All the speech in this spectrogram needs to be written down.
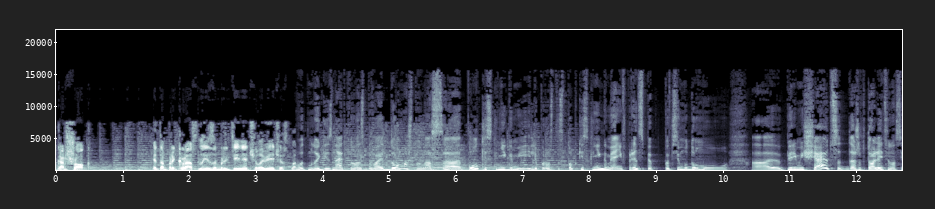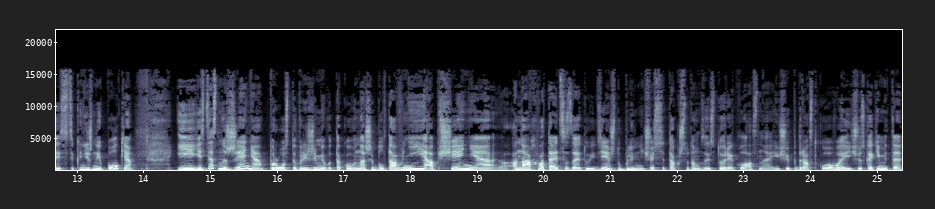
Горшок. Это прекрасное изобретение человечества. Вот многие знают, что у нас бывает дома, что у нас а, полки с книгами или просто стопки с книгами, они, в принципе, по всему дому а, перемещаются. Даже в туалете у нас есть книжные полки. И, естественно, Женя просто в режиме вот такого нашей болтовни, общения, она хватается за эту идею, что, блин, ничего себе, так, что там за история классная, еще и подростковая, еще с какими-то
